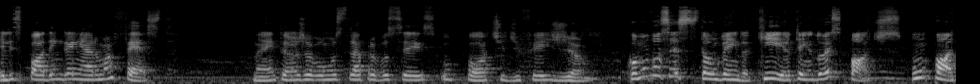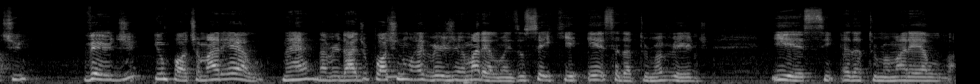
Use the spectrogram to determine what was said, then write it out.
eles podem ganhar uma festa. Né? Então, eu já vou mostrar para vocês o pote de feijão. Como vocês estão vendo aqui, eu tenho dois potes. Um pote verde e um pote amarelo, né? Na verdade, o pote não é verde e amarelo, mas eu sei que esse é da turma verde e esse é da turma amarela.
